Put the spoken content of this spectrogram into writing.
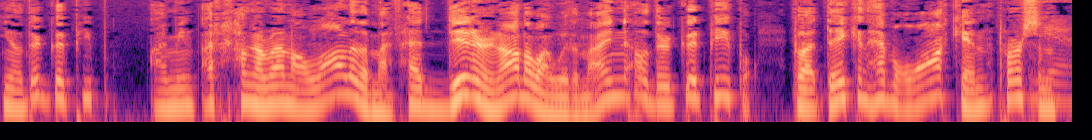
you know, they're good people. I mean, I've hung around a lot of them. I've had dinner in Ottawa with them. I know they're good people, but they can have a walk-in person Yeah.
